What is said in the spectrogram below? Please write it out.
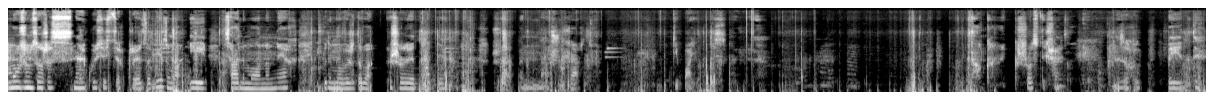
Можемо зараз на якусь із цих крил заліземо і сядемо на них і будемо виждава- ждати ще нашу жертву. Типа якось. Так, шостий ще не захопити.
